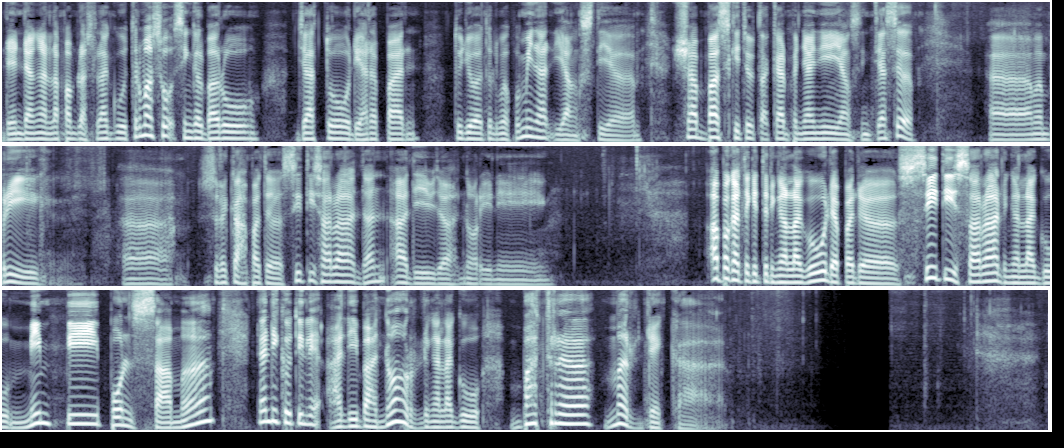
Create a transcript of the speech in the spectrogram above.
dendangan 18 lagu termasuk single baru jatuh di hadapan 750 peminat yang setia. Syabas kita takkan penyanyi yang sentiasa uh, memberi uh, sedekah pada Siti Sarah dan Adi Nur ini. Apa kata kita dengan lagu daripada Siti Sarah dengan lagu Mimpi Pun Sama dan diikuti oleh Adibah Nur dengan lagu Batra Merdeka.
